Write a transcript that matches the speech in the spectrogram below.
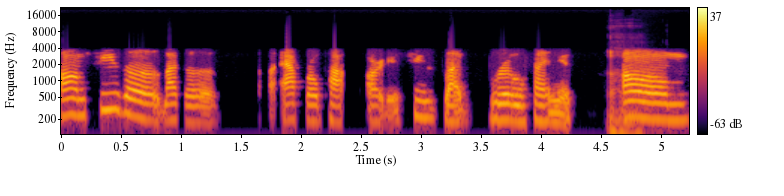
Um, she's a like a, a Afro pop artist. She's like real famous. uh-huh. Um,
